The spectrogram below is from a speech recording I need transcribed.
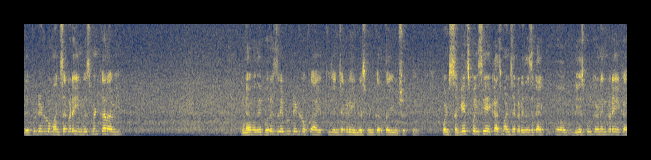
रेप्युटेड लो माणसाकडे इन्व्हेस्टमेंट करावी. पुण्यामध्ये बरेच रेप्युटेड लोक आहेत की ज्यांच्याकडे इन्व्हेस्टमेंट करता येऊ शकते. पण सगळेच पैसे एकाच माणसाकडे जसं काय डी एस कुलकर्ण्यांकडे एका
